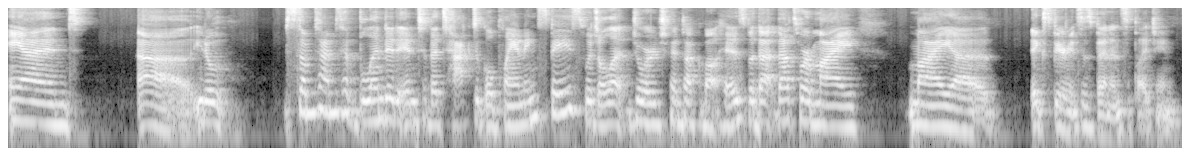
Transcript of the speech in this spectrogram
And uh, you know sometimes have blended into the tactical planning space which i'll let george kind of talk about his but that that's where my my uh, experience has been in supply chain.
